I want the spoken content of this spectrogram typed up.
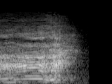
Ah,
